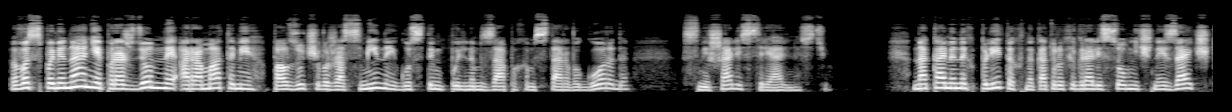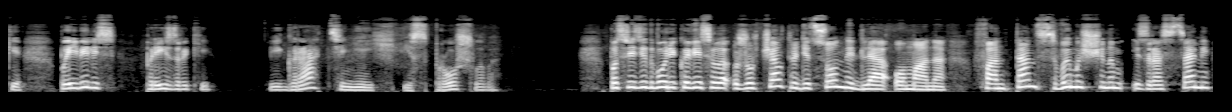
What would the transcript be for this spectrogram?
Воспоминания, порожденные ароматами ползучего жасмина и густым пыльным запахом старого города, смешались с реальностью. На каменных плитах, на которых играли солнечные зайчики, появились призраки, игра теней из прошлого. Посреди дворика весело журчал традиционный для Омана фонтан с вымощенным изразцами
